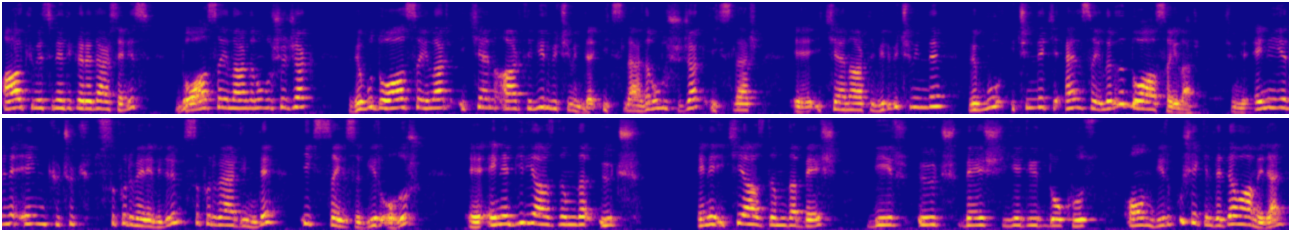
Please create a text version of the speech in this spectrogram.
A kümesine dikkat ederseniz doğal sayılardan oluşacak ve bu doğal sayılar 2n artı 1 biçiminde x'lerden oluşacak. x'ler e, 2n artı 1 biçiminde ve bu içindeki n sayıları da doğal sayılar. Şimdi n'i yerine en küçük 0 verebilirim. 0 verdiğimde x sayısı 1 olur. E, n'e 1 yazdığımda 3, n'e 2 yazdığımda 5, 1, 3, 5, 7, 9, 11 bu şekilde devam eden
